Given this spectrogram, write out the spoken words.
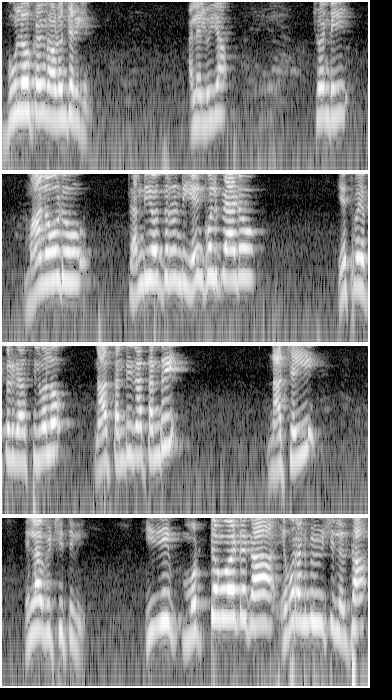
భూలోకానికి రావడం జరిగింది. హల్లెలూయా. చూడండి మానవుడు తండ్రి యొద్ద నుండి ఏం కోల్పోయాడు? యేసు చెప్తాడు కదా సిల్వలో నా తండ్రి నా తండ్రి నా చెయ్యి ఎలా విచ్చితివి ఇది మొట్టమొదటిగా ఎవరు అనుభవించింది తెలుసా?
